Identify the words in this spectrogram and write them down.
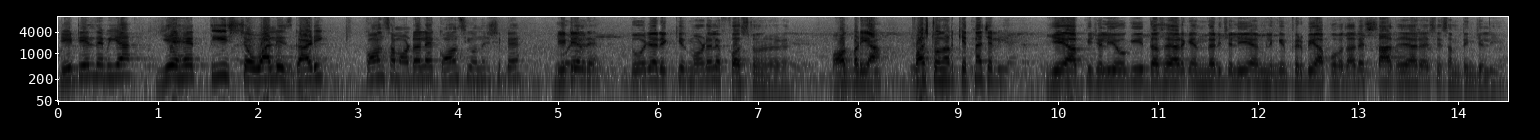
डिटेल दें भैया ये है तीस चौवालीस। गाड़ी कौन सा मॉडल है? कौन सी ओनरशिप है? डिटेल दें। दो हज़ार इक्कीस मॉडल है फ़र्स्ट ओनर है। बहुत बढ़िया। फ़र्स्ट ओनर कितना चली है? ये आपकी चली होगी दस हज़ार के अंदर ही चली है हम लेकिन फिर भी आपको बता दें सात हज़ार ऐसे समथिंग चली है।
